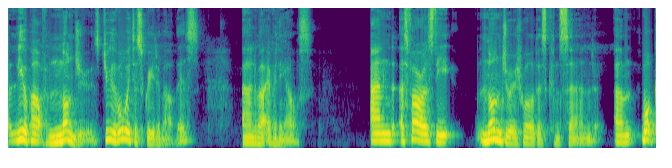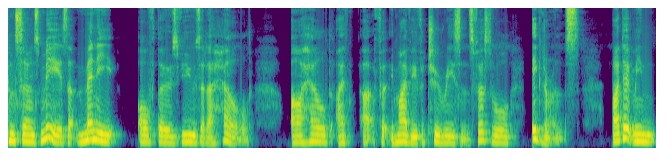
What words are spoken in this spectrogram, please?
Leave apart from non-Jews, Jews have always disagreed about this and about everything else. And as far as the non-Jewish world is concerned, um, what concerns me is that many of those views that are held are held, I, uh, for, in my view, for two reasons. First of all, ignorance. I don't mean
